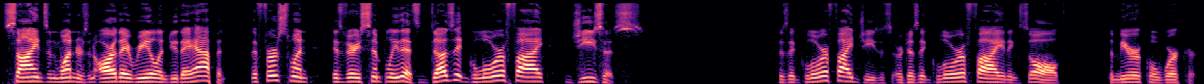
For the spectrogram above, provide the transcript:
signs and wonders and are they real and do they happen? The first one is very simply this Does it glorify Jesus? Does it glorify Jesus or does it glorify and exalt the miracle worker?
